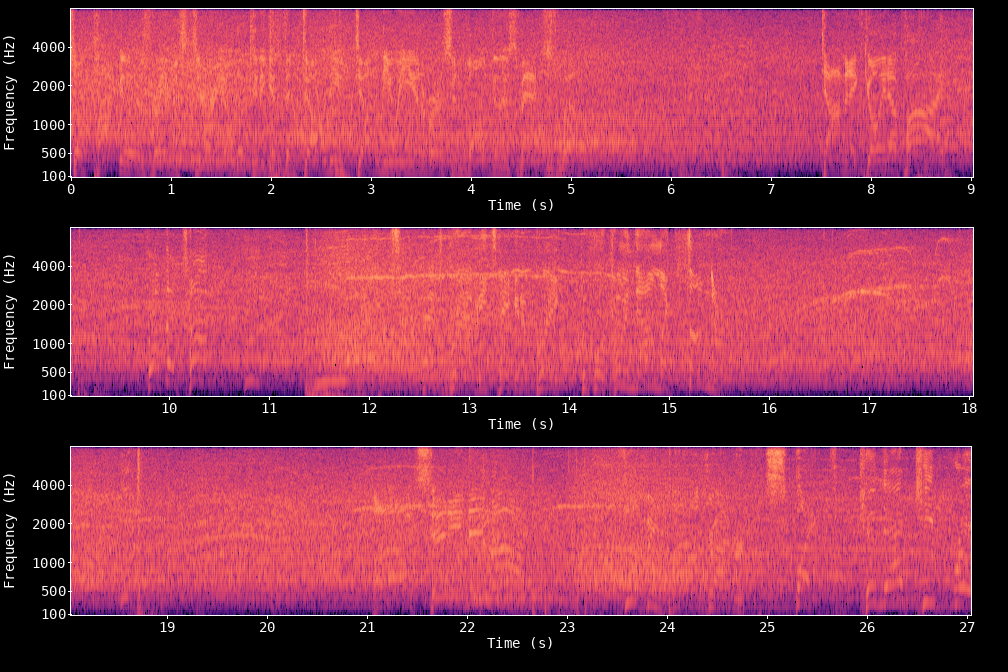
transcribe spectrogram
So popular is Rey Mysterio looking to get the WWE Universe involved in this match as well. Dominik going up high. From the top. What? That's gravity taking a break before coming down like thunder. Oh, setting them up. Flipping pile driver. Spiked. Can that keep Rey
